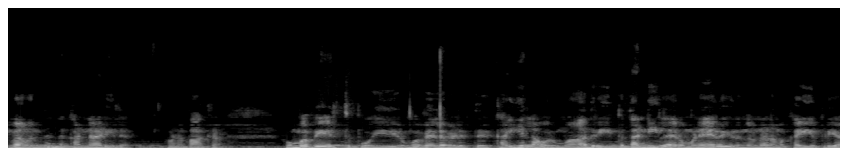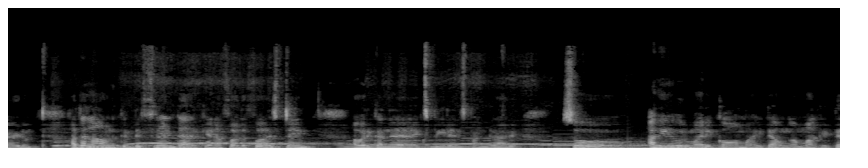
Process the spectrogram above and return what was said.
இவன் வந்து அந்த கண்ணாடியில் அவனை பார்க்குறான். ரொம்ப வேர்த்து போய் ரொம்ப வெளவெடுத்து கையெல்லாம் ஒரு மாதிரி இப்போ தண்ணியில் ரொம்ப நேரம் இருந்தோம்னா நம்ம கை எப்படி ஆகிடும் அதெல்லாம் அவனுக்கு டிஃப்ரெண்ட்டாக இருக்கு. ஏன்னா ஃபார் த ஃபர்ஸ்ட் டைம் அவருக்கு அந்த எக்ஸ்பீரியன்ஸ் பண்ணுறாரு ஸோ அதே ஒரு மாதிரி காம் ஆகிட்டு அவங்க அம்மா கிட்ட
